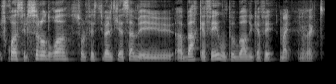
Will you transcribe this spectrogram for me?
je crois c'est le seul endroit sur le festival qui a ça, mais un bar-café où on peut boire du café. Ouais, exact.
